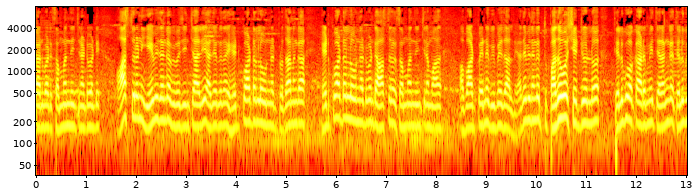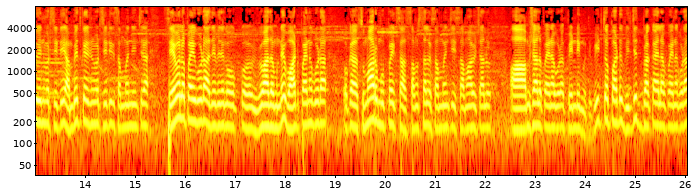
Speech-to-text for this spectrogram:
కానీ వాటికి సంబంధించినటువంటి ఆస్తులను ఏ విధంగా విభజించాలి? అదేవిధంగా హెడ్ క్వార్టర్లో ఉన్న ప్రధానంగా హెడ్ క్వార్టర్లో ఉన్నటువంటి ఆస్తులకు సంబంధించిన మా వాటిపైన విభేదాలు ఉన్నాయి. అదేవిధంగా పదవ షెడ్యూల్లో తెలుగు అకాడమీ తెలంగాణ తెలుగు యూనివర్సిటీ అంబేద్కర్ యూనివర్సిటీకి సంబంధించిన సేవలపై కూడా అదేవిధంగా ఒక వివాదం ఉండే. వాటిపైన కూడా ఒక సుమారు ముప్పై సంస్థలకు సంబంధించి సమావేశాలు ఆ అంశాలపైన కూడా పెండింగ్ ఉంది. వీటితో పాటు విద్యుత్ బకాయిలపైన కూడా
